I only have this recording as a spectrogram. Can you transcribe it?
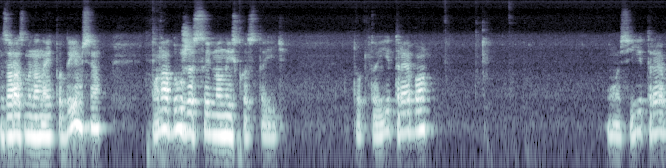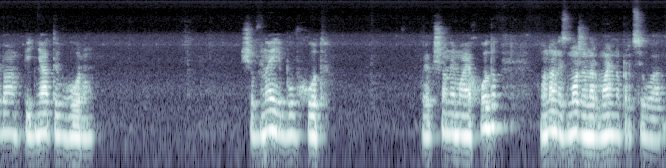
Зараз ми на неї подивимося. Вона дуже сильно низько стоїть. Тобто її треба. Ось її треба підняти вгору. Щоб в неї був ход. Бо якщо немає ходу, вона не зможе нормально працювати.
